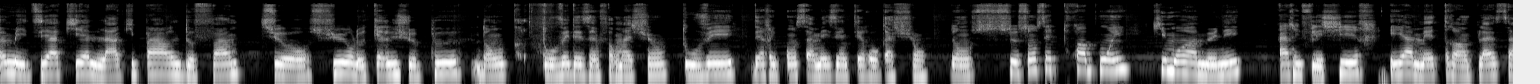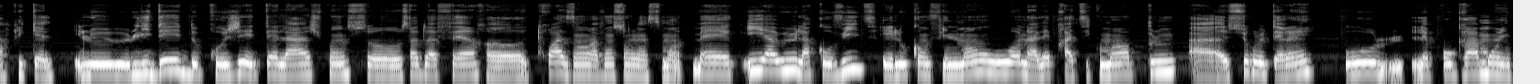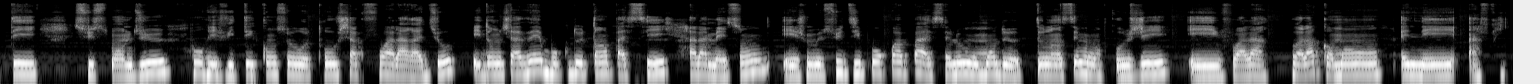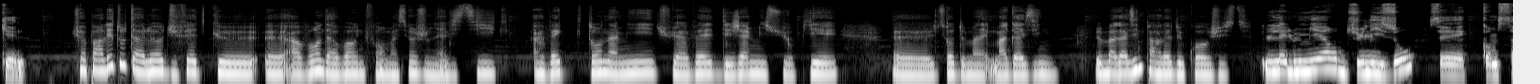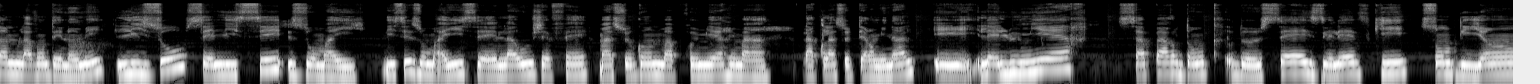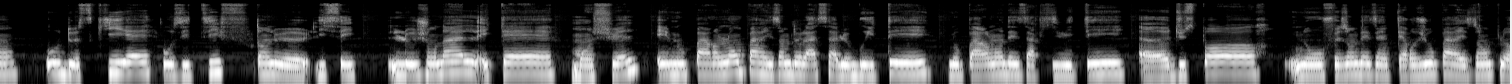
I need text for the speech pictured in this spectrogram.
un média qui est là, qui parle de femmes, sur, sur lequel je peux donc trouver des informations, trouver des réponses à mes interrogations. Donc, ce sont ces trois points qui m'ont amené à réfléchir et à mettre en place Afriquel. Le l'idée de projet était là, je pense, euh, ça doit faire euh, trois ans avant son lancement. Mais il y a eu la Covid et le confinement où on allait pratiquement plus euh, sur le terrain où les programmes ont été suspendus pour éviter qu'on se retrouve chaque fois à la radio. Et donc, j'avais beaucoup de temps passé à la maison et je me suis dit pourquoi pas, c'est le moment de, de lancer mon projet. Et voilà, voilà comment est né Afriquel. Tu as parlé tout à l'heure du fait que euh, avant d'avoir une formation journalistique, avec ton ami, tu avais déjà mis sur pied euh, une sorte de magazine le magazine parlait de quoi au juste? Les lumières du LISO, c'est comme ça nous l'avons dénommé. L'ISO, c'est lycée Zomaï. Lycée Zomaï, c'est là où j'ai fait ma seconde, ma première et ma la classe terminale. Et les lumières, ça parle donc de ces élèves qui sont brillants ou de ce qui est positif dans le lycée. Le journal était mensuel et nous parlons par exemple de la salubrité, nous parlons des activités, euh, du sport, nous faisons des interviews par exemple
